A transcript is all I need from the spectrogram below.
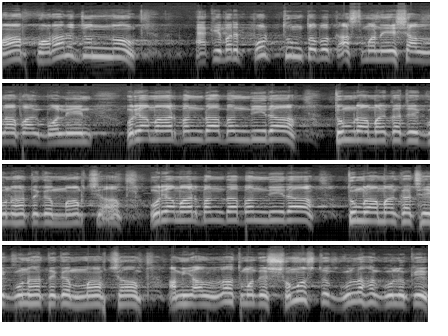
মাফ করার জন্য একেবারে প্রথম তবক আসমানে এসে আল্লাহ পাক বলেন, ওরে আমার বান্দা, বান্দিরা তোমরা আমার কাছে গুনাহ থেকে মাপ চাও। ওরে আমার বান্দা, বান্দিরা, তোমরা আমার কাছে গুনাহ থেকে মাপ চাও। আমি আল্লাহ তোমাদের সমস্ত গুনাহগুলোকে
